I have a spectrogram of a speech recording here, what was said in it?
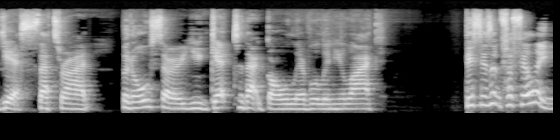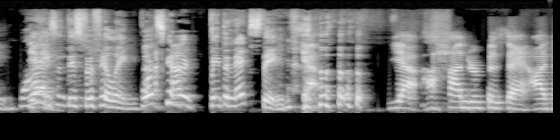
Yes, that's right. But also, you get to that goal level and you're like, this isn't fulfilling. Why yeah. isn't this fulfilling? What's going to be the next thing? Yeah. Yeah, a hundred percent. I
